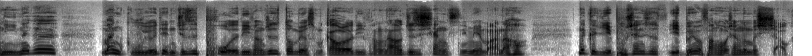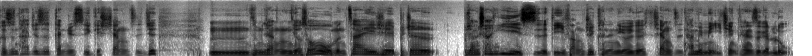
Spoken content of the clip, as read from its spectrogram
你那个曼谷有一点就是破的地方，就是都没有什么高楼的地方，然后就是巷子里面嘛，然后那个也不像是也没有防火巷那么小，可是它就是感觉是一个巷子，就嗯，怎么讲？有时候我们在一些比较比较像夜市的地方，就可能有一个巷子，它明明以前可能是个路，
